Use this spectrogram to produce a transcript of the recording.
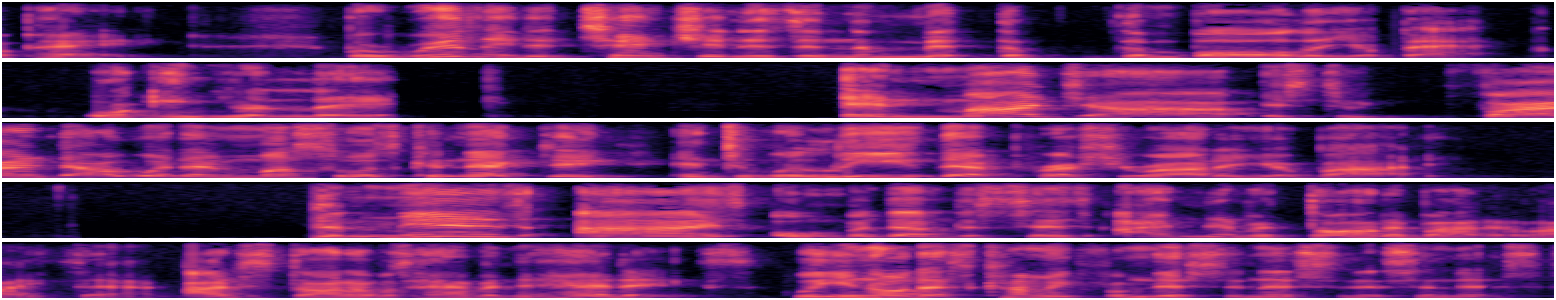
a pain, but really the tension is in the, the, the ball of your back or in mm. your leg. And my job is to find out where that muscle is connecting and to relieve that pressure out of your body. The men's eyes opened up that says, I never thought about it like that. I just thought I was having headaches. Well, you know, that's coming from this and this and this and this.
